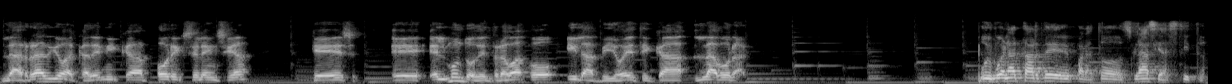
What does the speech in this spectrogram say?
la radio académica por excelencia, que es eh, el mundo del trabajo y la bioética laboral. Muy buena tarde para todos. Gracias, Tito.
